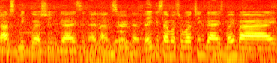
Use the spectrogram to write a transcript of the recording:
Ask me question guys and I'll answer that. Thank you so much for watching guys. Bye bye.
